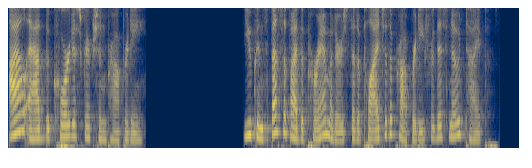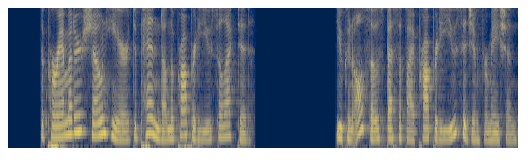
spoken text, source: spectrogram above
I'll add the core description property. You can specify the parameters that apply to the property for this node type. The parameters shown here depend on the property you selected. You can also specify property usage information,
